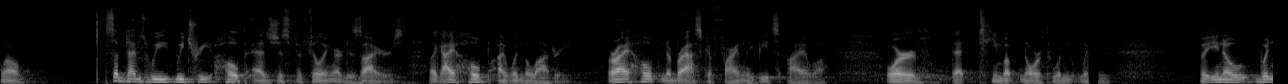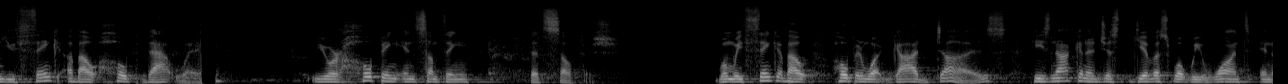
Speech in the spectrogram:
Well, sometimes we, we treat hope as just fulfilling our desires. Like, I hope I win the lottery, or I hope Nebraska finally beats Iowa, or that team up north wouldn't win. But you know, when you think about hope that way, you're hoping in something that's selfish. When we think about hope and what God does, He's not going to just give us what we want in,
